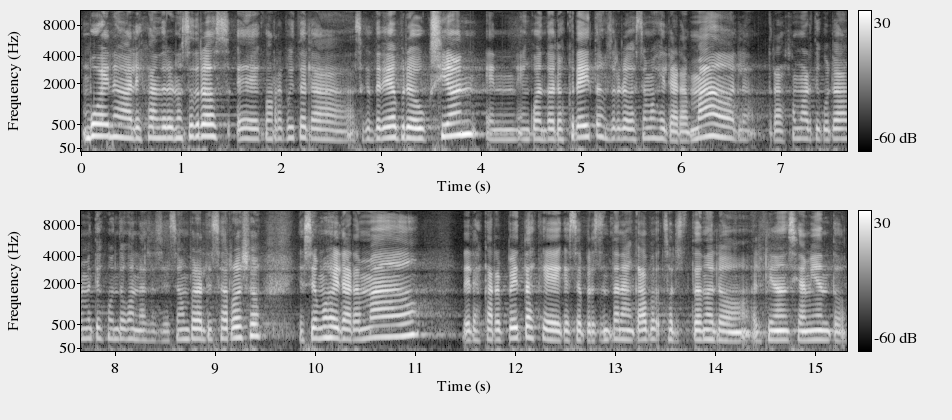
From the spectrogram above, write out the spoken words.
Bueno, Alejandro, nosotros eh, con respecto a la Secretaría de Producción, en, cuanto a los créditos, nosotros lo que hacemos es el armado, trabajamos articuladamente junto con la Asociación para el Desarrollo y hacemos el armado de las carpetas que, se presentan acá solicitando el financiamiento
